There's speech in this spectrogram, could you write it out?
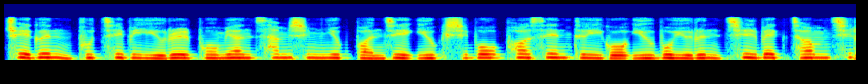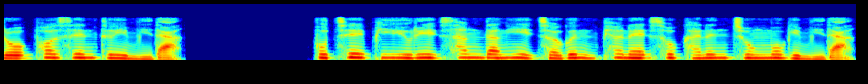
최근 부채 비율을 보면 36번지 65%이고 유보율은 700.75%입니다. 부채 비율이 상당히 적은 편에 속하는 종목입니다.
